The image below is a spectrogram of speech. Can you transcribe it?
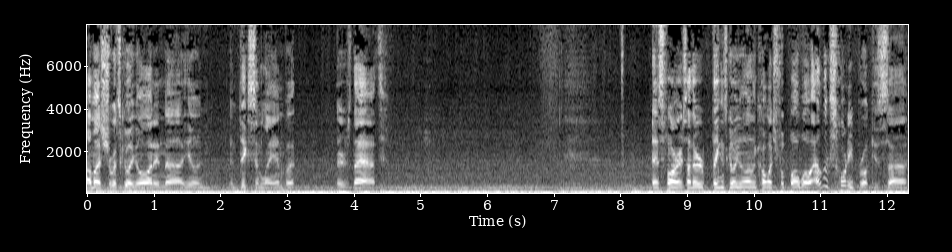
I'm not sure what's going on in, uh, you know, in, in Dixon land, but there's that. As far as other things going on in college football, well, Alex Hornibrook is, uh,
